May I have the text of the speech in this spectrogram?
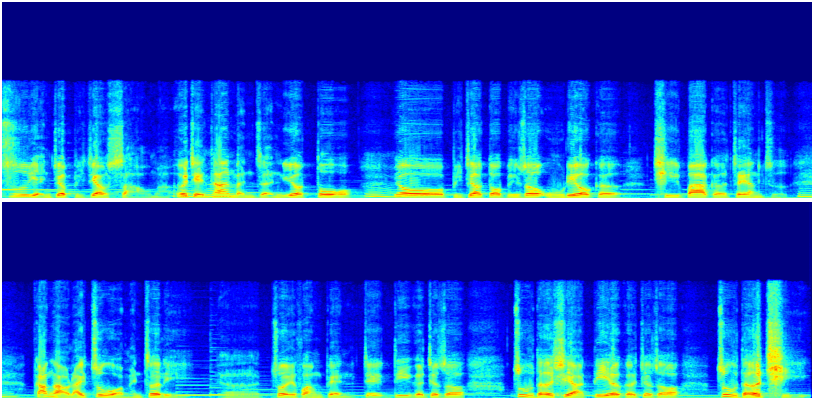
资源就比较少嘛，而且他们人又多，嗯，又比较多，比如说五六个。七八个这样子，嗯，刚好来住我们这里，呃，最方便。这第一个就说住得下，第二个就说住得起，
